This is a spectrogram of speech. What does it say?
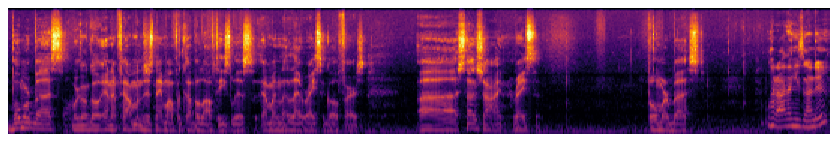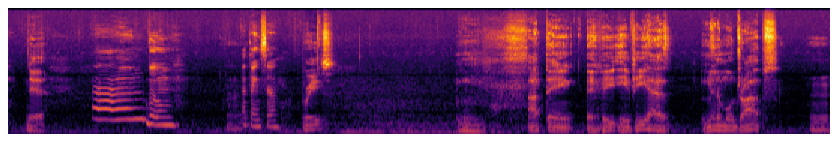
boom or bust. We're gonna go NFL. I'm gonna just name off a couple off these lists. I'm gonna let Racer go first. Uh, Sunshine, Racer. Boom or bust. What do I think he's gonna do? Yeah. Um, boom. I think so. Breeze. I think if he if he has minimal drops, Mhm.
